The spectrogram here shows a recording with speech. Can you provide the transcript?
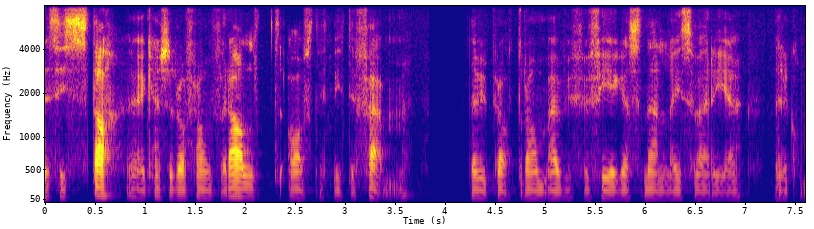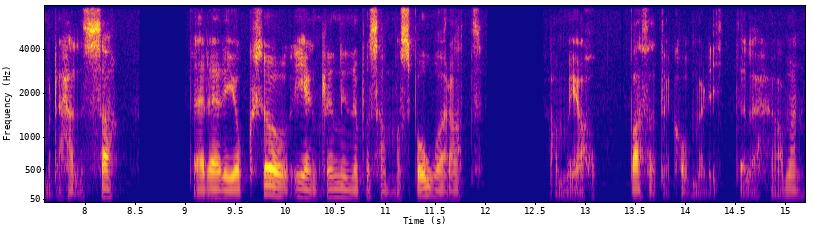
det sista, eh, kanske då framförallt avsnitt 95 där vi pratar om är vi för fega snälla i Sverige när det kommer till hälsa. Där är det ju också egentligen inne på samma spår att ja men jag hoppas att jag kommer dit eller ja men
